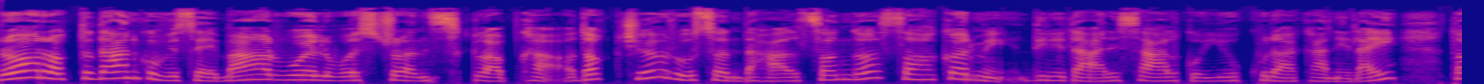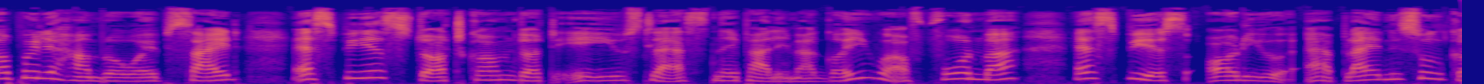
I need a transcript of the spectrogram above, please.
र रक्तदानको विषयमा रोयल वेस्टर्न्स क्लबका अध्यक्ष रोशन दाहालसँग सहकर्मी दिनिता रिसालको यो कुराकानीलाई तपाईँले हाम्रो website SPS dot com dot AU slash नेपालीमा गई वा फोनमा एसपीएस अडियो एपलाई निशुल्क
